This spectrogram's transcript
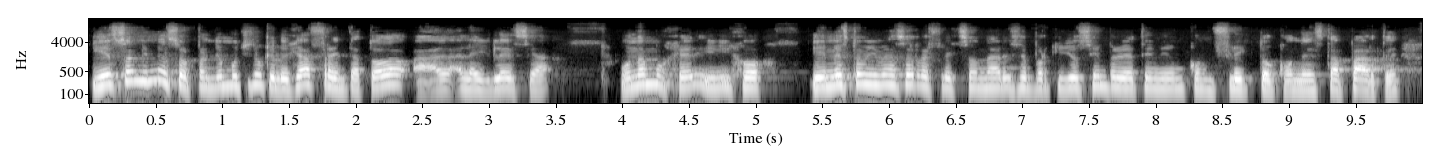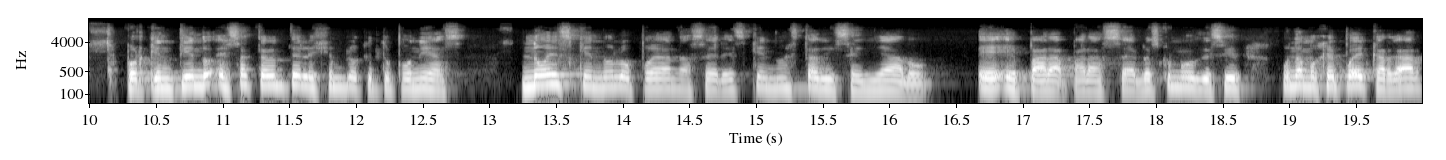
Y eso a mí me sorprendió muchísimo que lo dijera frente a toda a la, iglesia, una mujer, y dijo, y en esto a mí me hace reflexionar, dice, porque yo siempre había tenido un conflicto con esta parte, porque entiendo exactamente el ejemplo que tú ponías. No es que no lo puedan hacer, es que no está diseñado eh, eh, para, para hacerlo. Es como decir, una mujer puede cargar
